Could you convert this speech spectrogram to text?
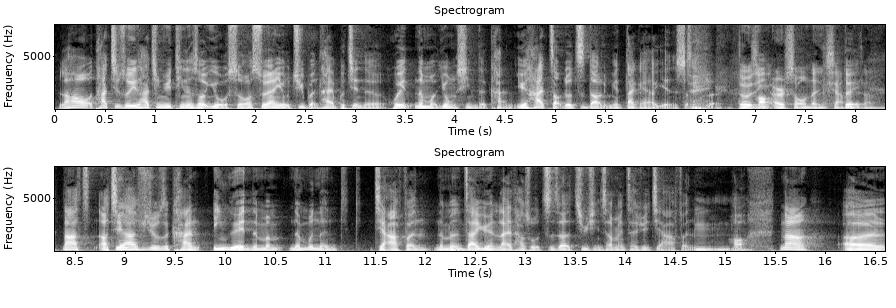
然后他所以他进去听的时候，有时候虽然有剧本，他也不见得会那么用心的看，因为他早就知道里面大概要演什么了，都已经耳熟能详。对，那啊接下去就是看音乐能不能能不能加分，能不能在原来他所知的剧情上面再去加分。嗯嗯。好，那呃，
